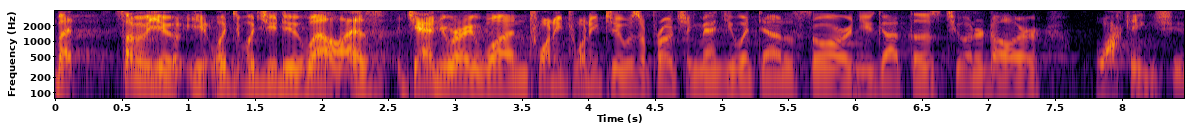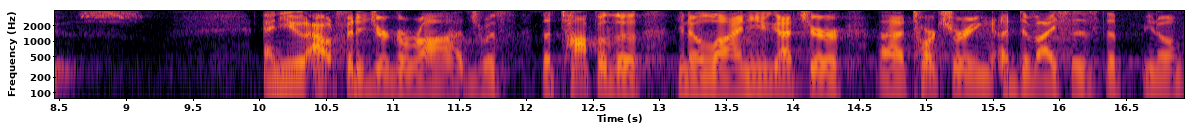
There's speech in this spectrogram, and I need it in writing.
but some of you, you what would you do? Well, as January 1, 2022 was approaching, man, you went down to the store and you got those $200 walking shoes. And you outfitted your garage with the top of the you know, line. You got your uh, torturing uh, devices, the, you know,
